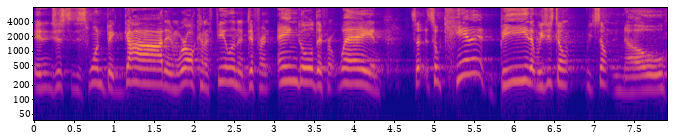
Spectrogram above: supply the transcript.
and just this one big God, and we're all kind of feeling a different angle, different way. And so, so can it be that we just don't we just don't know?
